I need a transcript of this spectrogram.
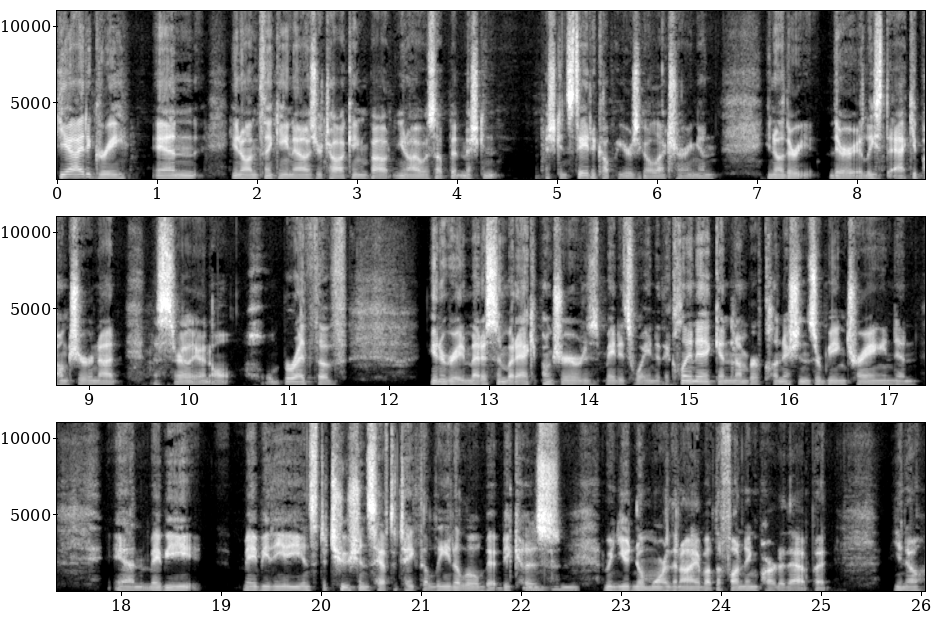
Yeah, I'd agree. And you know, I'm thinking now as you're talking about, you know, I was up at Michigan Michigan State a couple years ago lecturing, and you know, they're they're at least acupuncture, not necessarily an all, whole breadth of integrated medicine, but acupuncture has made its way into the clinic, and a number of clinicians are being trained, and and maybe maybe the institutions have to take the lead a little bit because mm-hmm. I mean, you'd know more than I about the funding part of that, but you know,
